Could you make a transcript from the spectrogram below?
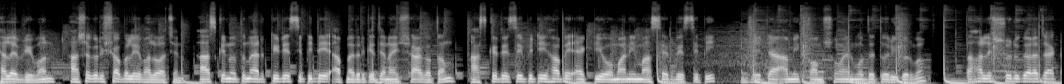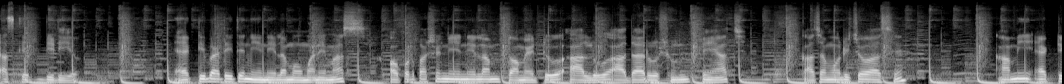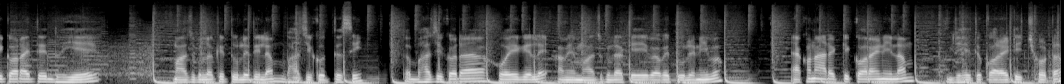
Hello everyone আশা করি সকলেই ভালো আছেন। আজকে নতুন আরেকটি রেসিপিতে আপনাদেরকে জানাই স্বাগতম। আজকের রেসিপিটি হবে একটি ওমানি মাছের রেসিপি যেটা আমি কম সময়ের মধ্যে তৈরি করব। তাহলে শুরু করা যাক আজকের ভিডিও একটি বাটিতে নিয়ে নিলাম ওমানি মাছ, অপর পাশে নিয়ে নিলাম টমেটো, আলু, আদা, রসুন, পেঁয়াজ, কাঁচামরিচও আছে। আমি একটি কড়াইতে ধুয়ে মাছগুলোকে তুলে দিলাম, ভাজি করতেছি। তো ভাজি করা হয়ে গেলে আমি মাছগুলোকে এইভাবে তুলে নিব। এখন আরেকটি কড়াই নিলাম। যেহেতু কড়াইটি ছোট,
